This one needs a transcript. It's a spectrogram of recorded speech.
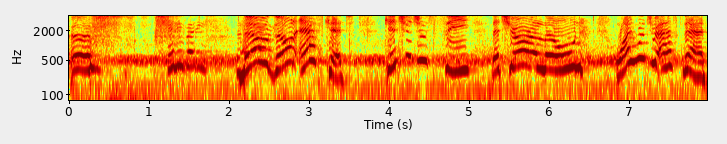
Uh, Anybody? no, don't ask it. Can't you just see that you're alone? Why would you ask that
